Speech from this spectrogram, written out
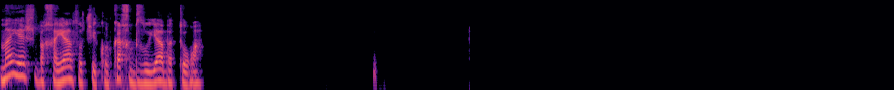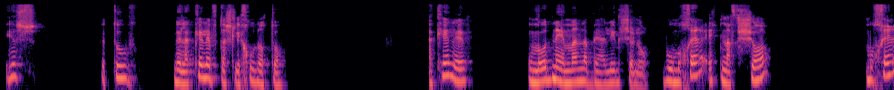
מה יש בחיה הזאת שהיא כל כך בזויה בתורה? יש, כתוב, ולכלב תשליכון אותו. הכלב הוא מאוד נאמן לבעלים שלו, והוא מוכר את נפשו, מוכר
